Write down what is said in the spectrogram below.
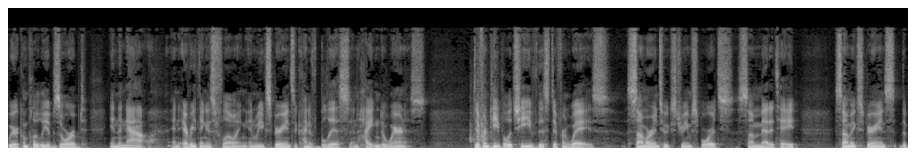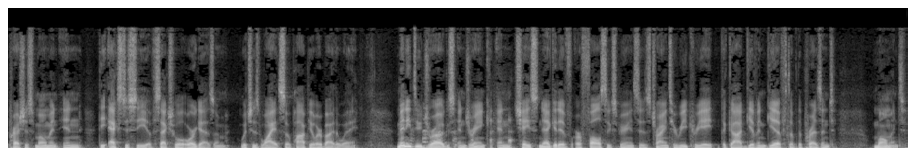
We are completely absorbed in the now, and everything is flowing, and we experience a kind of bliss and heightened awareness. Different people achieve this different ways. Some are into extreme sports, some meditate, some experience the precious moment in the ecstasy of sexual orgasm, which is why it's so popular, by the way. Many do drugs and drink and chase negative or false experiences, trying to recreate the God given gift of the present moment.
